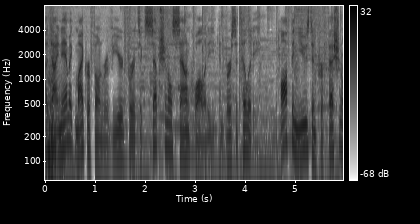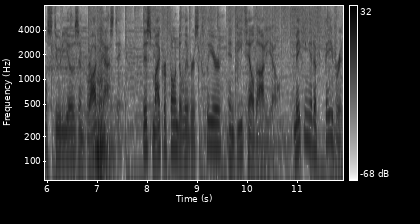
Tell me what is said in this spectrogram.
a dynamic microphone revered for its exceptional sound quality and versatility. Often used in professional studios and broadcasting, this microphone delivers clear and detailed audio, making it a favorite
